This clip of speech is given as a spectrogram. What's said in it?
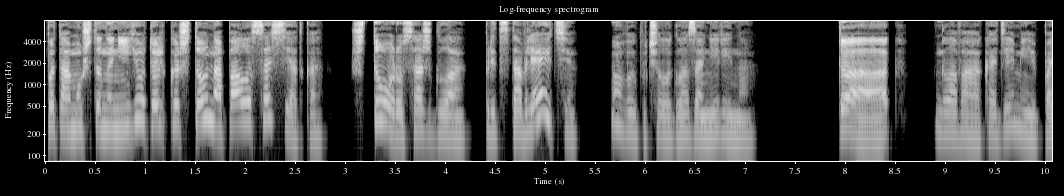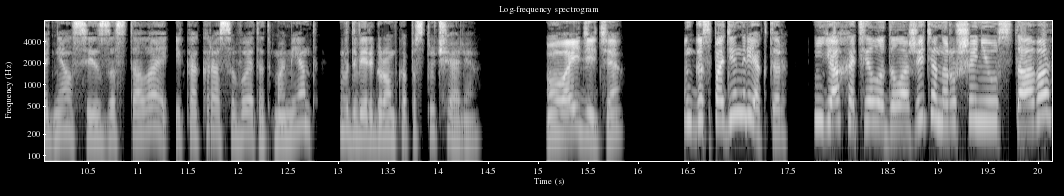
«Потому что на нее только что напала соседка. Штору сожгла. Представляете?» — выпучила глаза Нерина. «Так...» Глава Академии поднялся из-за стола, и как раз в этот момент в дверь громко постучали. «Войдите». «Господин ректор, я хотела доложить о нарушении устава».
